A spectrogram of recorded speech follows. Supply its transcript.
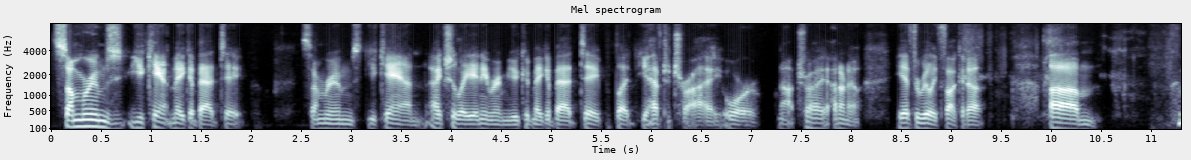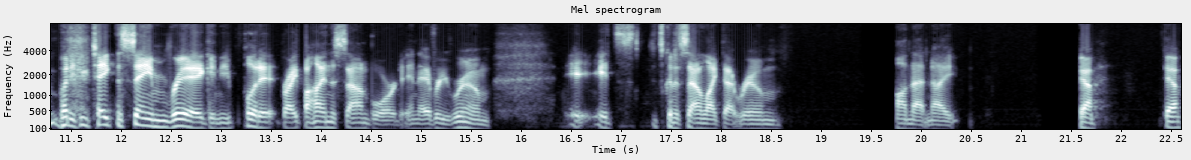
some rooms you can't make a bad tape. Some rooms you can. Actually any room you could make a bad tape but you have to try or not try i don't know. You have to really fuck it up um but if you take the same rig and you put it right behind the soundboard in every room it, it's it's going to sound like that room on that night Yeah. Yeah.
